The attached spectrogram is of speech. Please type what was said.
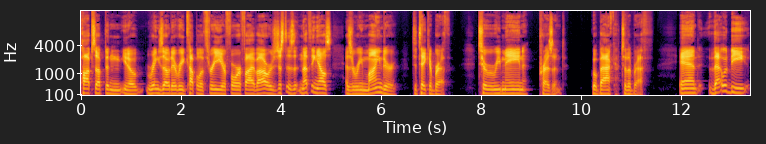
pops up and you know rings out every couple of three or four or five hours, just as nothing else as a reminder to take a breath, to remain present, go back to the breath, and that would be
